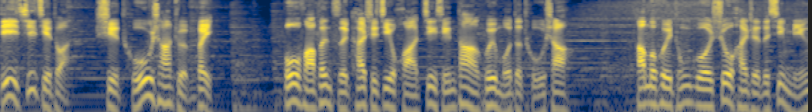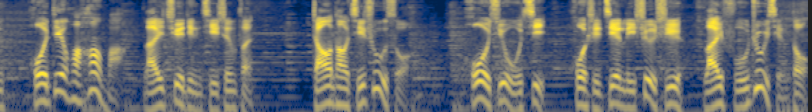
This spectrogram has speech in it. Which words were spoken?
第七阶段是屠杀准备，不法分子开始计划进行大规模的屠杀，他们会通过受害者的姓名或电话号码来确定其身份，找到其住所。获取武器或是建立设施来辅助行动。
